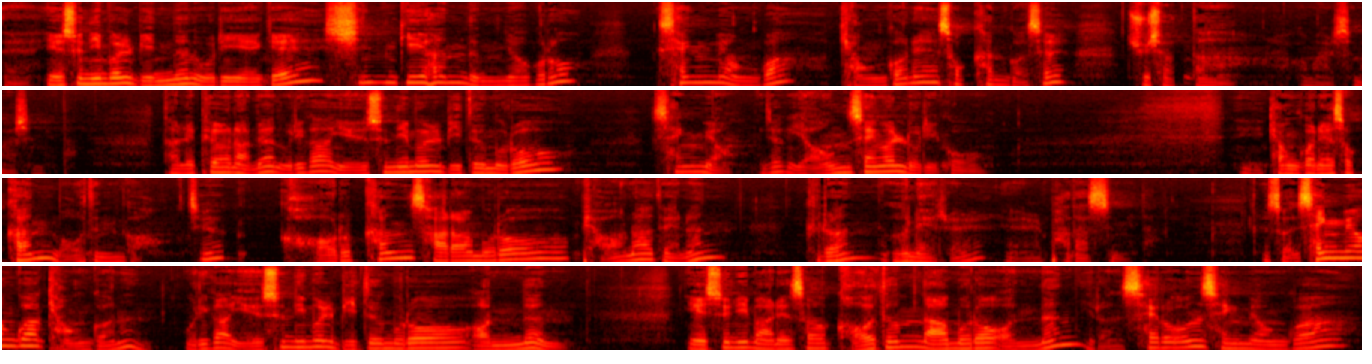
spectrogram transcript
네, 예수님을 믿는 우리에게 신기한 능력으로 생명과 경건에 속한 것을 주셨다라고 말씀하십니다. 달리 표현하면 우리가 예수님을 믿음으로 생명, 즉 영생을 누리고 경건에 속한 모든 것, 즉 거룩한 사람으로 변화되는 그런 은혜를 받았습니다. 그래서 생명과 경건은 우리가 예수님을 믿음으로 얻는 예수님 안에서 거듭남으로 얻는 이런 새로운 생명과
